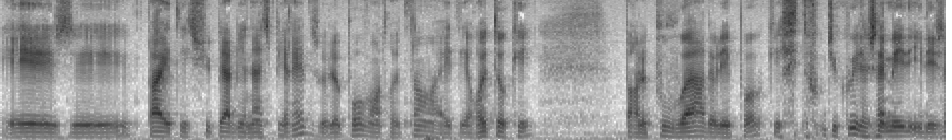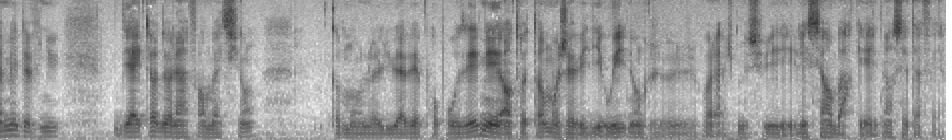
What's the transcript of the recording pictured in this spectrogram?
et j'ai pas été super bien inspiré parce que le pauvre entre-temps a été retoqué par le pouvoir de l'époque et donc du coup il a jamais il est jamais devenu directeur de l'information comme on le lui avait proposé mais entre-temps moi j'avais dit oui donc voilà je me suis laissé embarquer dans cette affaire.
